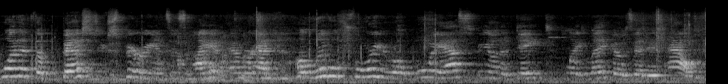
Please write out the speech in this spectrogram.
One of the best experiences I have ever had. A little four-year-old boy asked me on a date to play Legos at his house.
